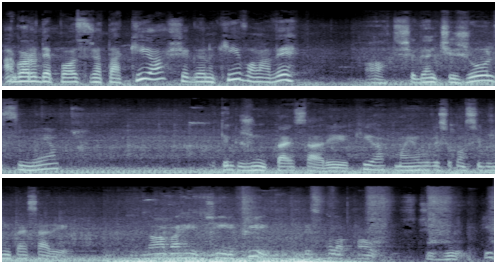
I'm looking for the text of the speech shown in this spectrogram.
Agora o depósito já tá aqui, ó. Chegando aqui, vamos lá ver. Ó, tá chegando tijolo, cimento. Eu tenho que juntar essa areia aqui, ó. Amanhã eu vou ver se eu consigo juntar essa areia. Dar uma varredinha aqui. Deixa eu colocar os tijolos aqui.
